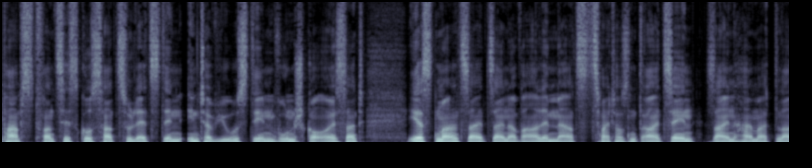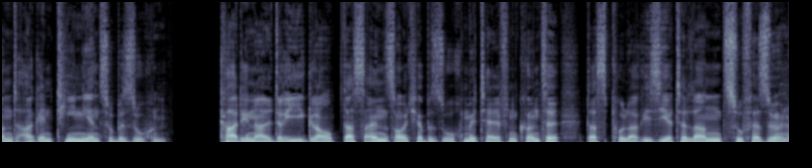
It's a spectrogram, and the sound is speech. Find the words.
Papst Franziskus hat zuletzt in Interviews den Wunsch geäußert, erstmals seit seiner Wahl im März 2013 sein Heimatland Argentinien zu besuchen. Kardinal Dri glaubt, dass ein solcher Besuch mithelfen könnte, das polarisierte Land zu versöhnen.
